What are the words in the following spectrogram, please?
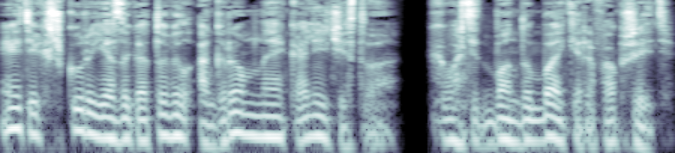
Этих шкур я заготовил огромное количество, хватит банду байкеров обшить.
